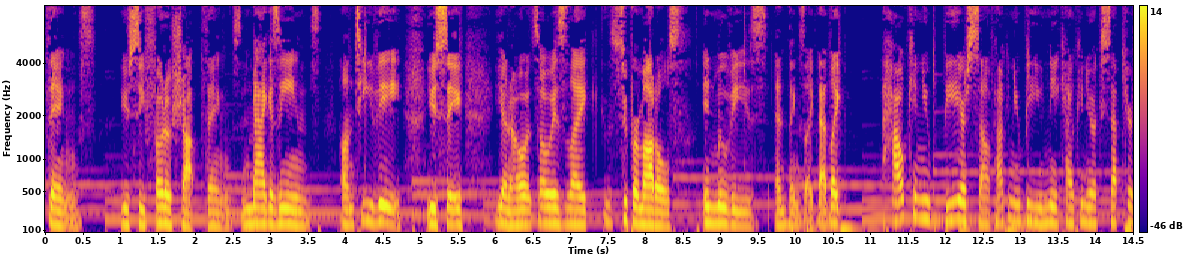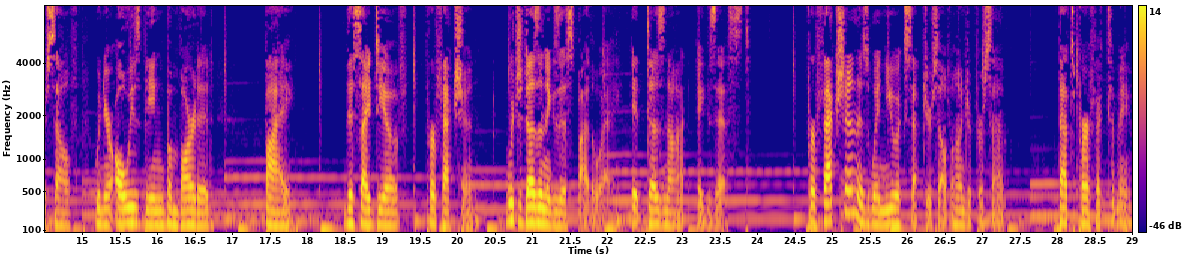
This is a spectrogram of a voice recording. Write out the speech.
things. You see Photoshop things in magazines, on TV. You see, you know, it's always like supermodels in movies and things like that. Like, how can you be yourself? How can you be unique? How can you accept yourself when you're always being bombarded by this idea of perfection, which doesn't exist, by the way. It does not exist. Perfection is when you accept yourself 100%. That's perfect to me.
